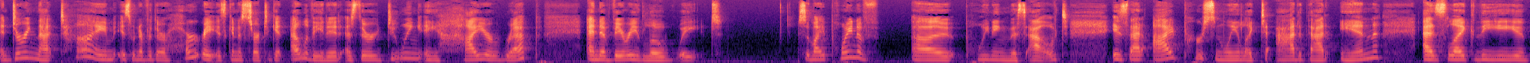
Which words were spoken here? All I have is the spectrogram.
And during that time is whenever their heart rate is going to start to get elevated as they're doing a higher rep and a very low weight. So, my point of uh, pointing this out is that I personally like to add that in as like the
